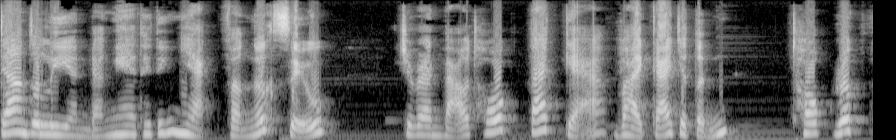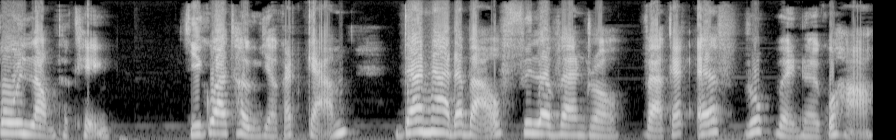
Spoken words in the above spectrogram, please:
Dandelion đã nghe thấy tiếng nhạc và ngất xỉu. Gerard bảo Thốt tác cả vài cái cho tỉnh. Thốt rất vui lòng thực hiện. Chỉ qua thần giao cách cảm, Dana đã bảo Philavandro và các F rút về nơi của họ.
